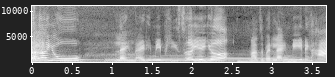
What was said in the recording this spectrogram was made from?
เสื้ออยู่ แหล่งไหนที่มีผีเสื้อเยอะๆ น่าจะเป็นแหล่งนี้นะคะ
